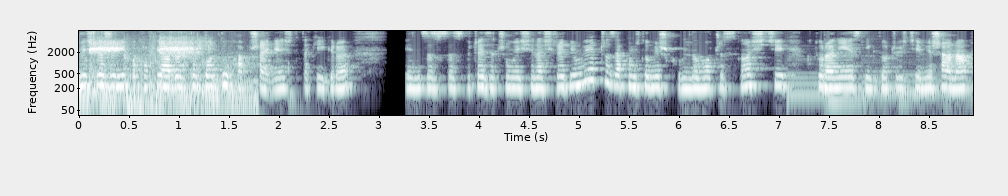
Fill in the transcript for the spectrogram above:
Myślę, że nie potrafiłabym tego ducha przenieść do takiej gry. Więc zaz- zazwyczaj zatrzymuję się na średniowieczu z jakąś domieszką nowoczesności, która nie jest nigdy oczywiście mieszana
